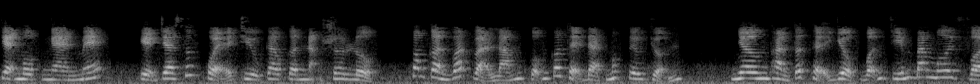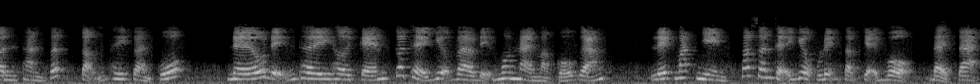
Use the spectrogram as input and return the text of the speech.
chạy một ngàn mét, kiểm tra sức khỏe, chiều cao cân nặng sơ lược. Không cần vất vả lắm cũng có thể đạt mức tiêu chuẩn nhưng thành tích thể dục vẫn chiếm ba mươi phần thành tích tổng thi toàn quốc. Nếu điểm thi hơi kém, có thể dựa vào điểm môn này mà cố gắng. Liếc mắt nhìn các sân thể dục luyện tập chạy bộ, đẩy tạ,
